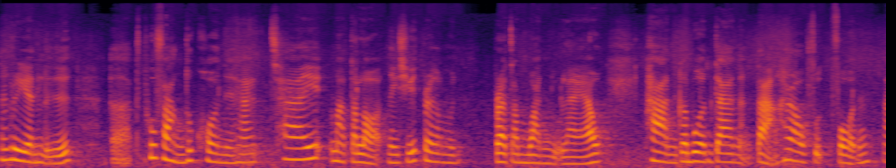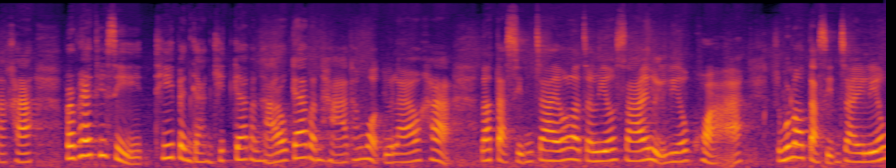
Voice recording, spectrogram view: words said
นักเรียนหรือผู้ฟังทุกคนเนี่ยนะคะใช้มาตลอดในชีวิตประจำ ประจำวันอยู่แล้ว ผ่านกระบวนการต่างๆ ให้เราฝึกฝนนะคะ ประเภททีสี่ 4 ที่เป็นการคิดแก้ปัญหาเราแก้ปัญหาทั้งหมดอยู่แล้วค่ะ เราตัดสินใจว่าเราจะเลี้ยวซ้ายหรือเลี้ยวขวา สมมุติเราตัดสินใจเลี้ยว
